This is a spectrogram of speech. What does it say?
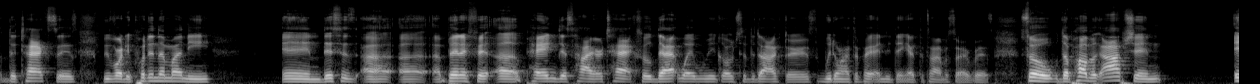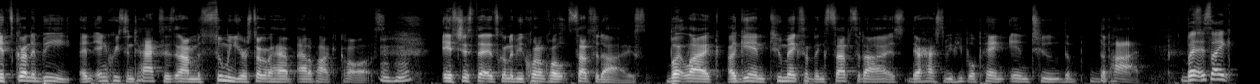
the taxes we've already put in the money and this is a, a, a benefit of paying this higher tax. So that way when we go to the doctors we don't have to pay anything at the time of service. So the public option it's going to be an increase in taxes and i'm assuming you're still going to have out-of-pocket costs. Mm-hmm. It's just that it's going to be quote unquote subsidized. But like again to make something subsidized there has to be people paying into the the pot. But it's like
